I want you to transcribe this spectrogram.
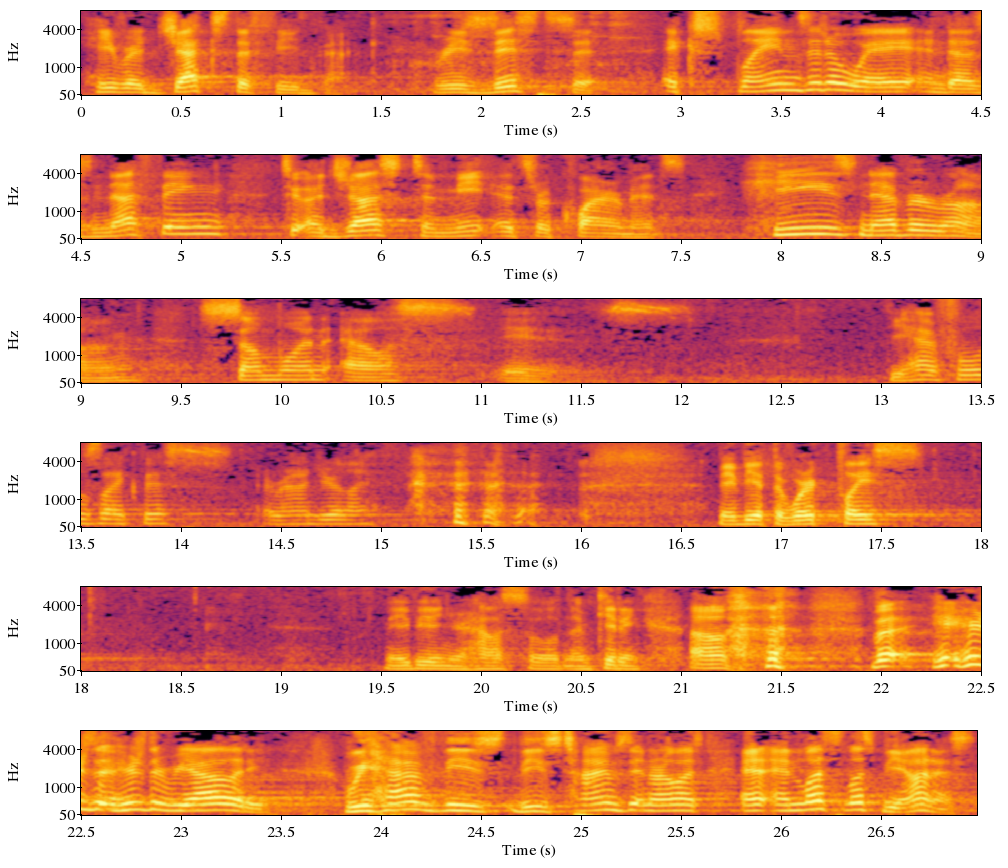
He rejects the feedback, resists it, explains it away, and does nothing to adjust to meet its requirements. He's never wrong, someone else is. Do you have fools like this around your life? Maybe at the workplace? Maybe in your household. No, I'm kidding. Um, but here's the, here's the reality. We have these, these times in our lives, and, and let's, let's be honest.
